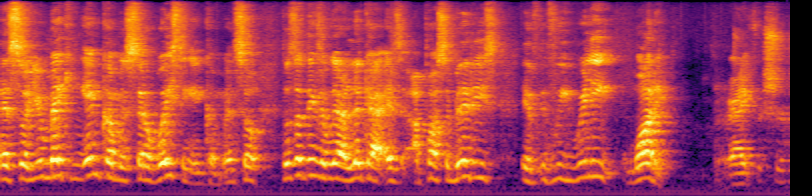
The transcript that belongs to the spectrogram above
And so you're making income instead of wasting income. And so those are things that we gotta look at as possibilities if, if we really want it, right? For sure.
